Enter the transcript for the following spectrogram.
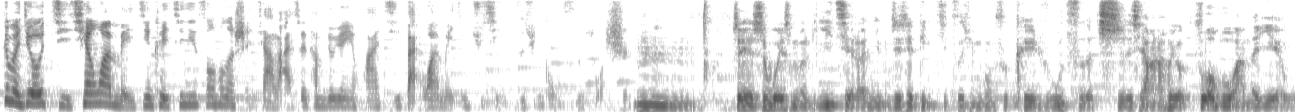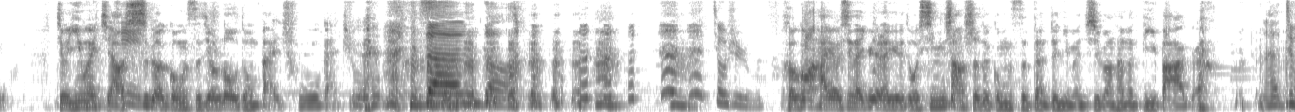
根本就有几千万美金可以轻轻松松的省下来，所以他们就愿意花几百万美金去请咨询公司做事。嗯，这也是为什么理解了你们这些顶级咨询公司可以如此的吃香，然后有做不完的业务，就因为只要是个公司就漏洞百出，感觉。真的，就是如此。何况还有现在越来越多新上市的公司等着你们去帮他们 debug。啊，对。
